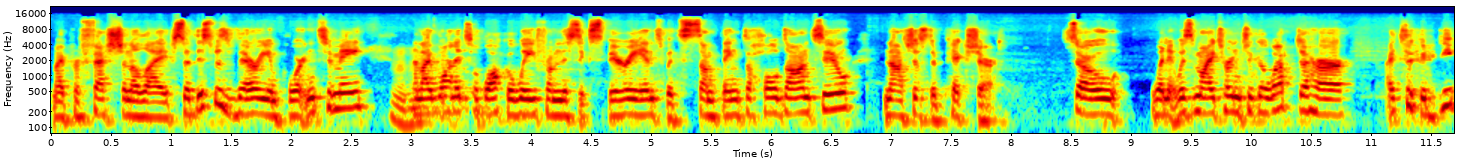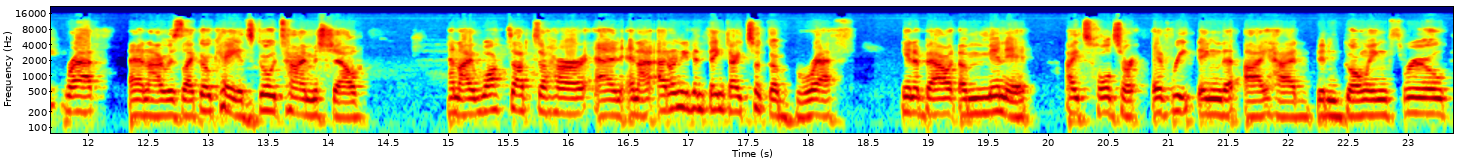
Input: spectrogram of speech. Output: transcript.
my professional life. So this was very important to me. Mm-hmm. And I wanted to walk away from this experience with something to hold on to, not just a picture. So when it was my turn to go up to her, I took a deep breath and I was like, okay, it's go time, Michelle. And I walked up to her and, and I, I don't even think I took a breath in about a minute I told her everything that I had been going through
